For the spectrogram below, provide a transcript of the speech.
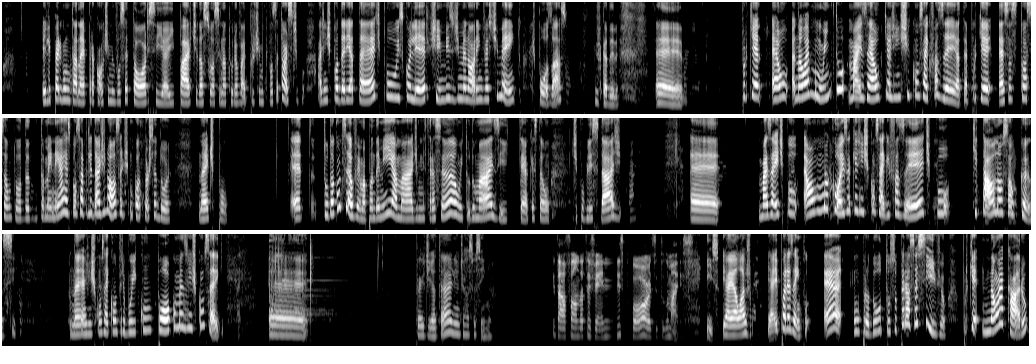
ele pergunta, né, para qual time você torce, e aí parte da sua assinatura vai pro time que você torce. Tipo, a gente poderia até, tipo, escolher times de menor investimento, tipo Osasco, Brincadeira. É, porque é o, não é muito, mas é o que a gente consegue fazer. Até porque essa situação toda também nem é responsabilidade nossa de, enquanto torcedor. Né? Tipo, é, tudo aconteceu. Veio uma pandemia, má administração e tudo mais. E tem a questão de publicidade. É, mas aí, tipo, é uma coisa que a gente consegue fazer, tipo, que tá ao nosso alcance né? A gente consegue contribuir com pouco, mas a gente consegue. É... Perdi até a linha de raciocínio. Que tava falando da TVN Sports e tudo mais. Isso. E aí ela ajuda. E aí, por exemplo, é um produto super acessível, porque não é caro.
